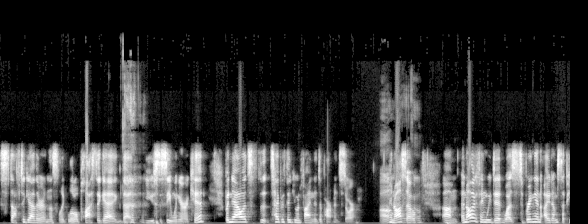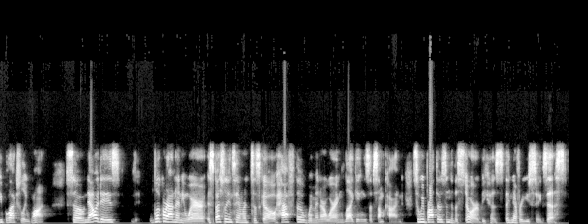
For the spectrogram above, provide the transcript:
stuffed together in this like little plastic egg that you used to see when you're a kid. But now it's the type of thing you would find in a department store. Oh, and also, um, another thing we did was to bring in items that people actually want. So nowadays, look around anywhere, especially in San Francisco, half the women are wearing leggings of some kind. So we brought those into the store because they never used to exist.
